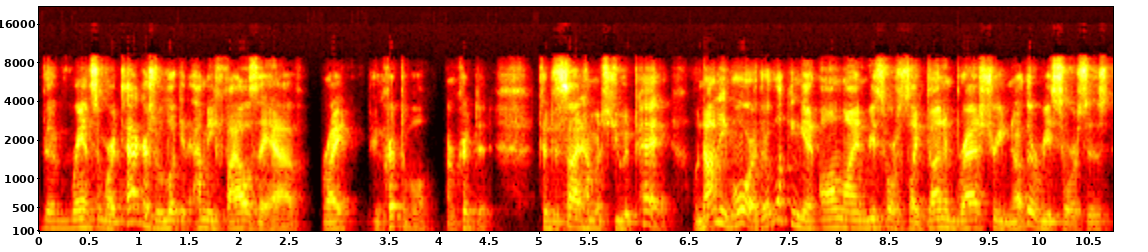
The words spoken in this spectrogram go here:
the ransomware attackers would look at how many files they have, right, encryptable or encrypted, to decide how much you would pay. Well, not anymore. They're looking at online resources like Dun and Bradstreet and other resources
